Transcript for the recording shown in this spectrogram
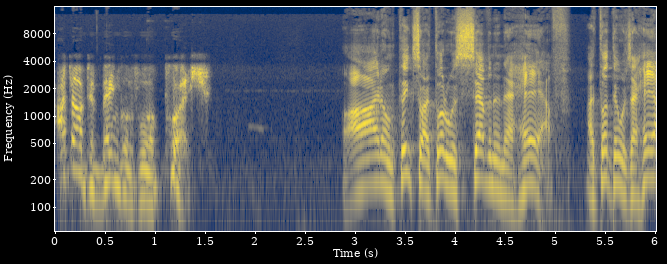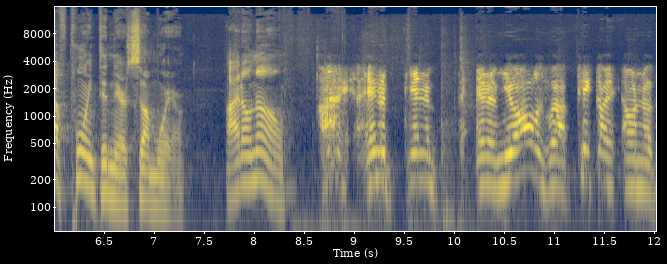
I thought the Bengals were a push. I don't think so. I thought it was seven and a half. I thought there was a half point in there somewhere. I don't know. I in a, in a, in the New Orleans where I pick on, on the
